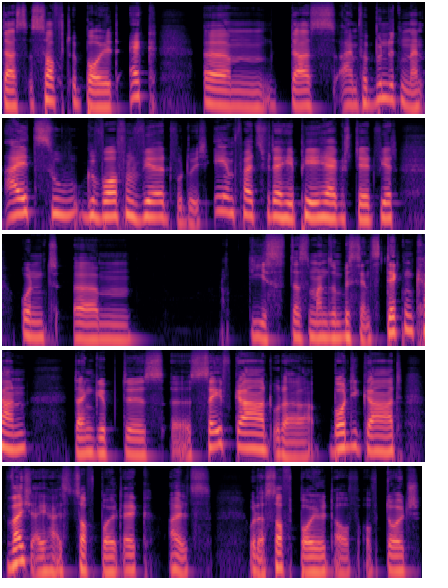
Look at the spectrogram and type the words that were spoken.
Das Soft Boiled Egg, ähm, dass einem Verbündeten ein Ei zugeworfen wird, wodurch ebenfalls wieder HP hergestellt wird und ähm, dies, dass man so ein bisschen stacken kann. Dann gibt es äh, Safeguard oder Bodyguard. Weichei heißt Softboiled Egg als oder Softboiled auf, auf Deutsch.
